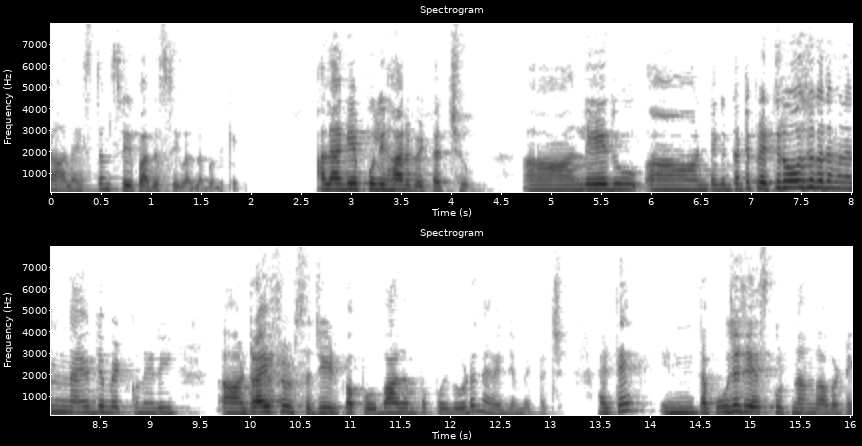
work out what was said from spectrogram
చాలా ఇష్టం శ్రీపాద శ్రీవల్లభులకి. అలాగే పులిహార పెట్టచ్చు. లేదు. అంటే కనుక అంటే ప్రతిరోజు కదా మనం నైవేద్యం పెట్టుకునేది? డ్రై ఫ్రూట్స్ జీడిపప్పు బాదం పప్పు ఇవి కూడా నైవేద్యం పెట్టచ్చు. అయితే ఇంత పూజ చేసుకుంటున్నాం కాబట్టి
